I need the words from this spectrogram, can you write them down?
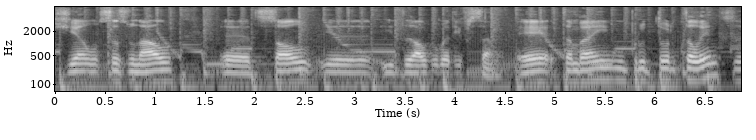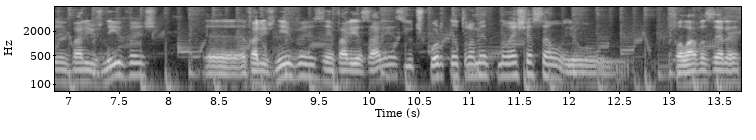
região sazonal uh, de sol e, e, de alguma diversão. É também um produtor de talentos em vários níveis, uh, a vários níveis, em várias áreas, e o desporto naturalmente não é exceção. Eu falavas era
